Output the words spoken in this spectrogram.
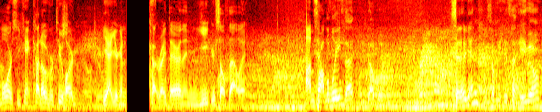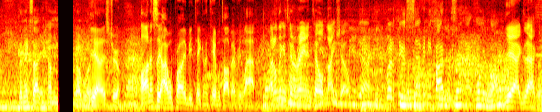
more so you can't cut over too hard. Shouldn't be able to. Yeah, you're gonna cut right there and then yeet yourself that way. I'm probably. That you double it. Say that again. If somebody hits that hay bale, the next time you come and double it. Yeah, that's true. Honestly, I will probably be taking the tabletop every lap. I don't think it's gonna rain until night show. Yeah, but I think it's 75% at one o'clock. Yeah, exactly.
